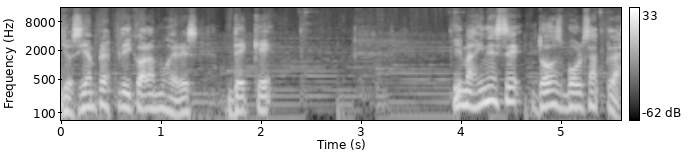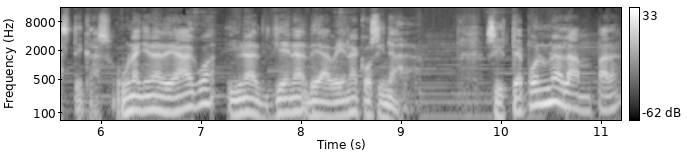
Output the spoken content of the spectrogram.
Yo siempre explico a las mujeres de que imagínense dos bolsas plásticas, una llena de agua y una llena de avena cocinada. Si usted pone una lámpara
